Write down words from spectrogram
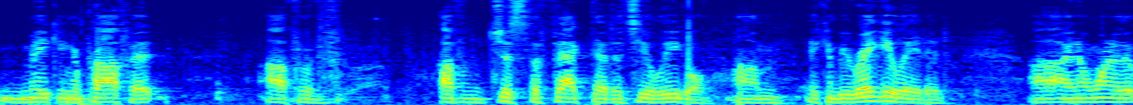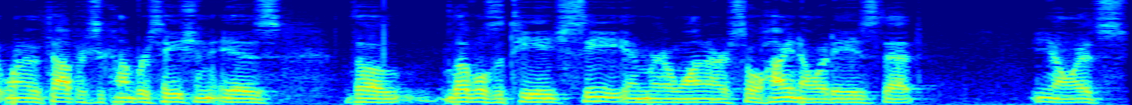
making a profit off of off of just the fact that it's illegal. Um, it can be regulated. Uh, I know one of the one of the topics of conversation is the levels of THC in marijuana are so high nowadays that you know it's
